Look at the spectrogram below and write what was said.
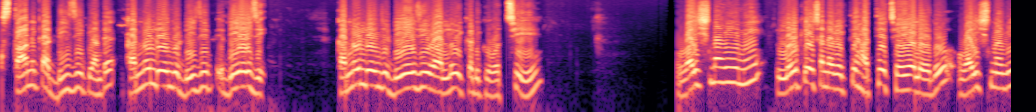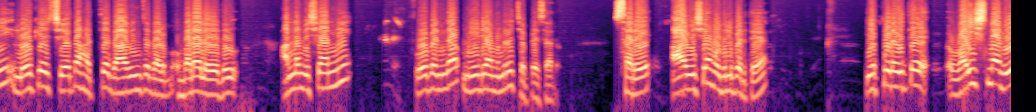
స్థానిక డీజీపీ అంటే Kurnool range DGP DIG Kurnool range DIG వాళ్ళు ఇక్కడికి వచ్చి వైష్ణవిని లోకేష్ అనే వ్యక్తి హత్య చేయలేదు. వైష్ణవి లోకేష్ చేత హత్య గావించబడలేదు అన్న విషయాన్ని ఓపెన్గా మీడియా ముందర చెప్పేశారు. సరే ఆ విషయం వదిలిపెడితే ఎప్పుడైతే వైష్ణవి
